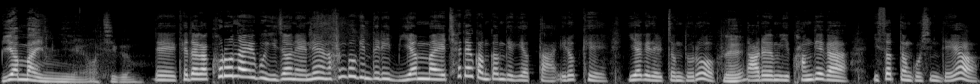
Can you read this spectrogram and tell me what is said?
미얀마인이에요, 지금. 네, 게다가 코로나19 이전에는 한국인들이 미얀마의 최대 관광객이었다. 이렇게 이야기될 정도로 네. 나름 이 관계가 있었던 곳인데요.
